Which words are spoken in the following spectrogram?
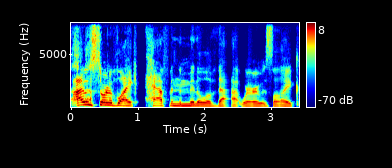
I was sort of like half in the middle of that, where it was like,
